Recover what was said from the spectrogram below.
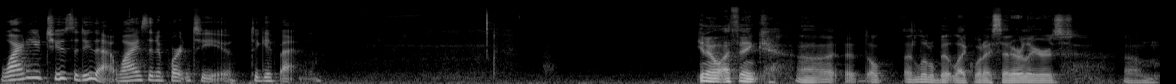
why do you choose to do that? Why is it important to you to give back? You know, I think uh, a, a little bit like what I said earlier is um,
